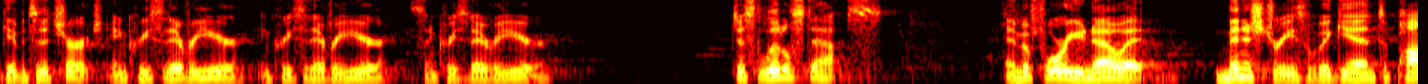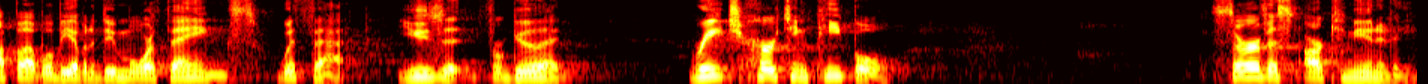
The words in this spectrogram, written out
Given to the church, increase it every year, increase it every year, let's increase it every year. Just little steps. And before you know it, ministries will begin to pop up. We'll be able to do more things with that, use it for good, reach hurting people, service our community.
